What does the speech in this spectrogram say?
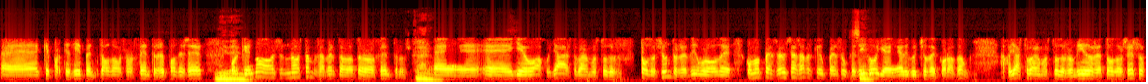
eh, que participen todos os centros, pode ser, porque nós non estamos abertos a todos os centros. Claro. Eh, eh, e o ajollar, estuvamos todos todos xuntos, e digo de como penso, eu xa sabes que eu penso que sí. digo e, e digo de corazón. Ajollar, estuvamos todos unidos a todos eso,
